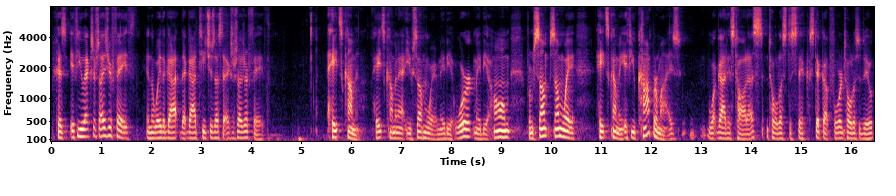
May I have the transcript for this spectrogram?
Because if you exercise your faith in the way that God, that God teaches us to exercise our faith, hate's coming. Hate's coming at you somewhere, maybe at work, maybe at home, from some, some way hate's coming. If you compromise what God has taught us and told us to stick, stick up for and told us to do,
